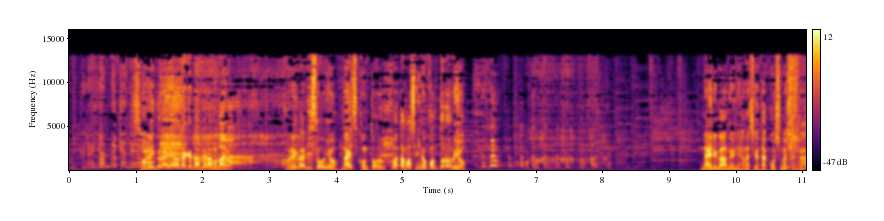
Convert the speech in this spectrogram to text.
そんくらいやんなきゃね。それぐらいやらなきゃダメなのだよ。あこれが理想よ。ナイスコントロール。桑田真澄のコントロールよ。ナイル川のように話が蛇行しましたが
